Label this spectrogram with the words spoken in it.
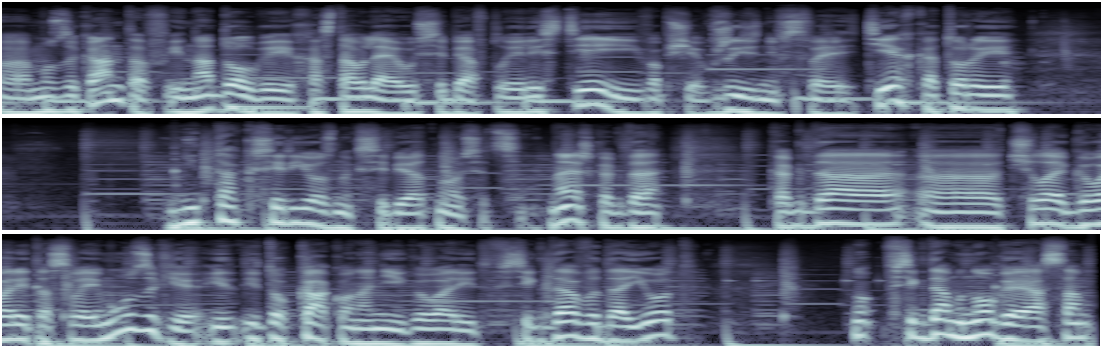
э, музыкантов и надолго их оставляю у себя в плейлисте и вообще в жизни в своей. Тех, которые не так серьезно к себе относятся. Знаешь, когда, когда э, человек говорит о своей музыке и, и то, как он о ней говорит, всегда выдает, ну, всегда многое о, сам,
